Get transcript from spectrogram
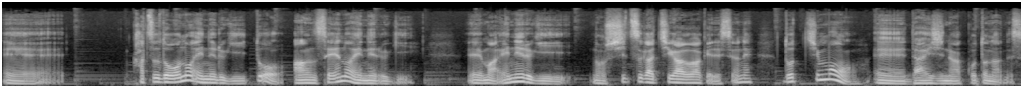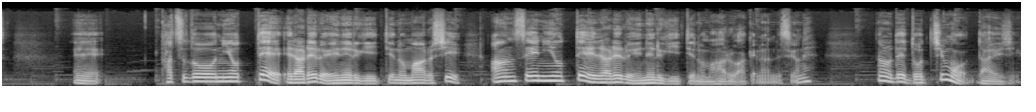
えー、活動のエネルギーと安静のエネルギー、えー、まあエネルギーの質が違うわけですよね。どっちも、えー、大事なことなんです。えー、活動によって得られるエネルギーっていうのもあるし安静によって得られるエネルギーっていうのもあるわけなんですよね。なのでどっちも大事。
